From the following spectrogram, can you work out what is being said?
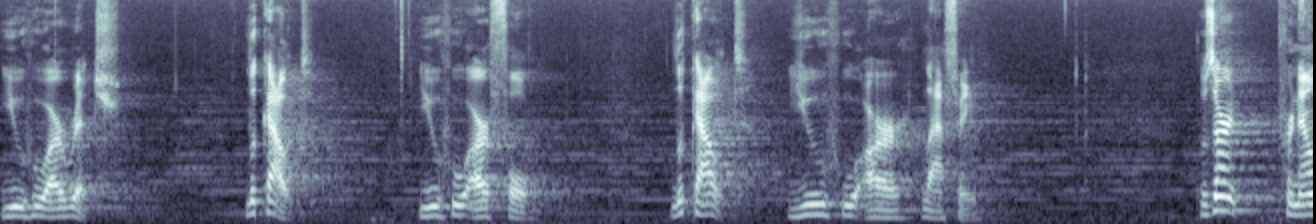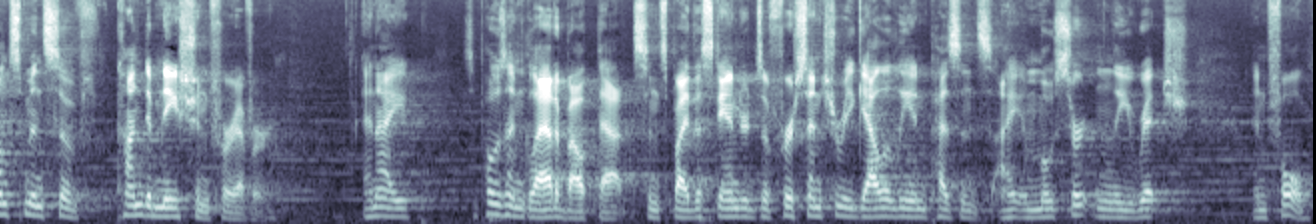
you who are rich. Look out, you who are full. Look out, you who are laughing. Those aren't pronouncements of condemnation forever. And I suppose I'm glad about that, since by the standards of first century Galilean peasants, I am most certainly rich and full.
